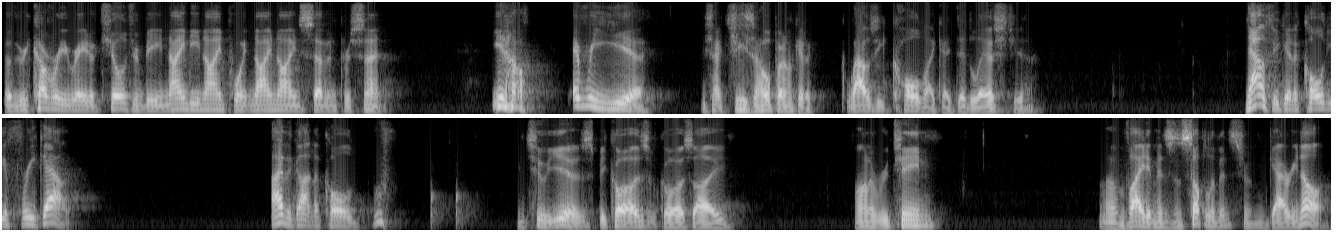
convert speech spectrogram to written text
the recovery rate of children being 99.997%. You know, every year, it's like, geez, I hope I don't get a lousy cold like I did last year. Now, if you get a cold, you freak out. I haven't gotten a cold oof, in two years because, of course, I, on a routine, uh, vitamins and supplements from Gary Null.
